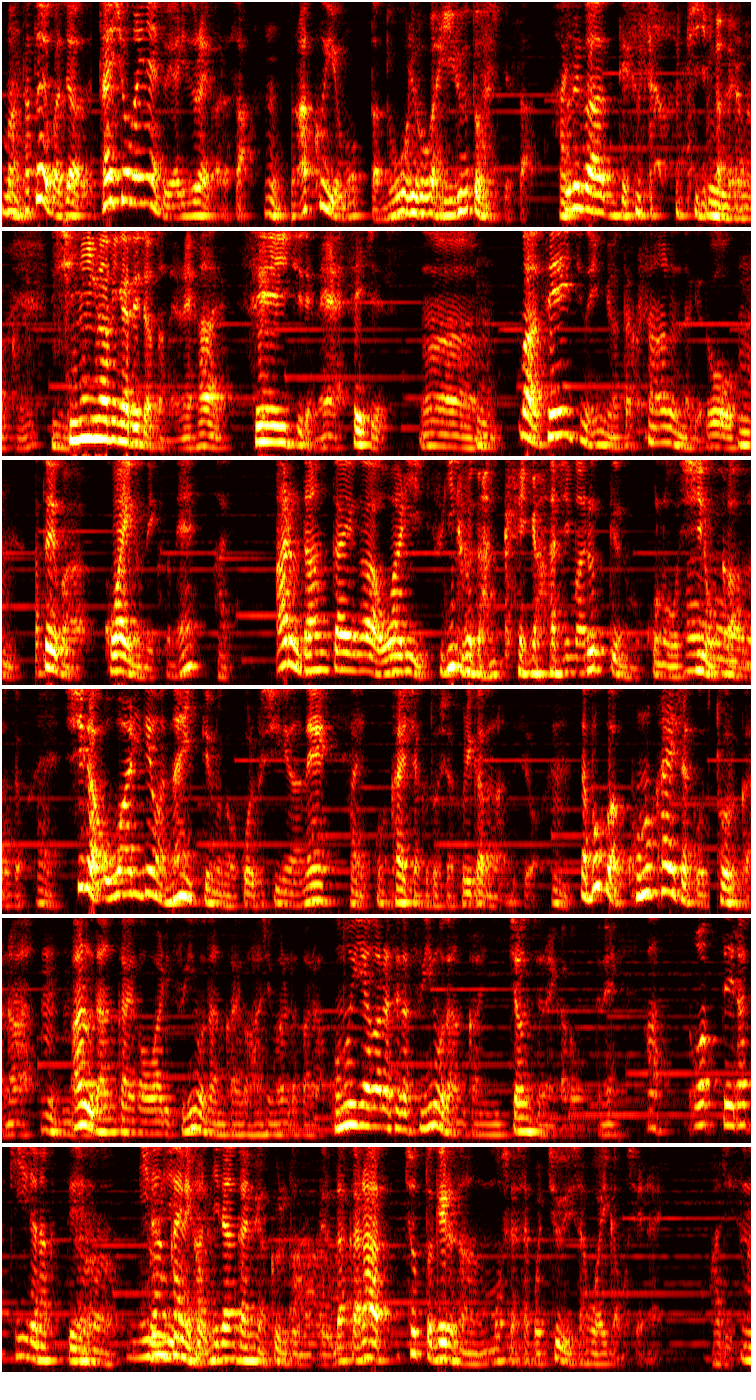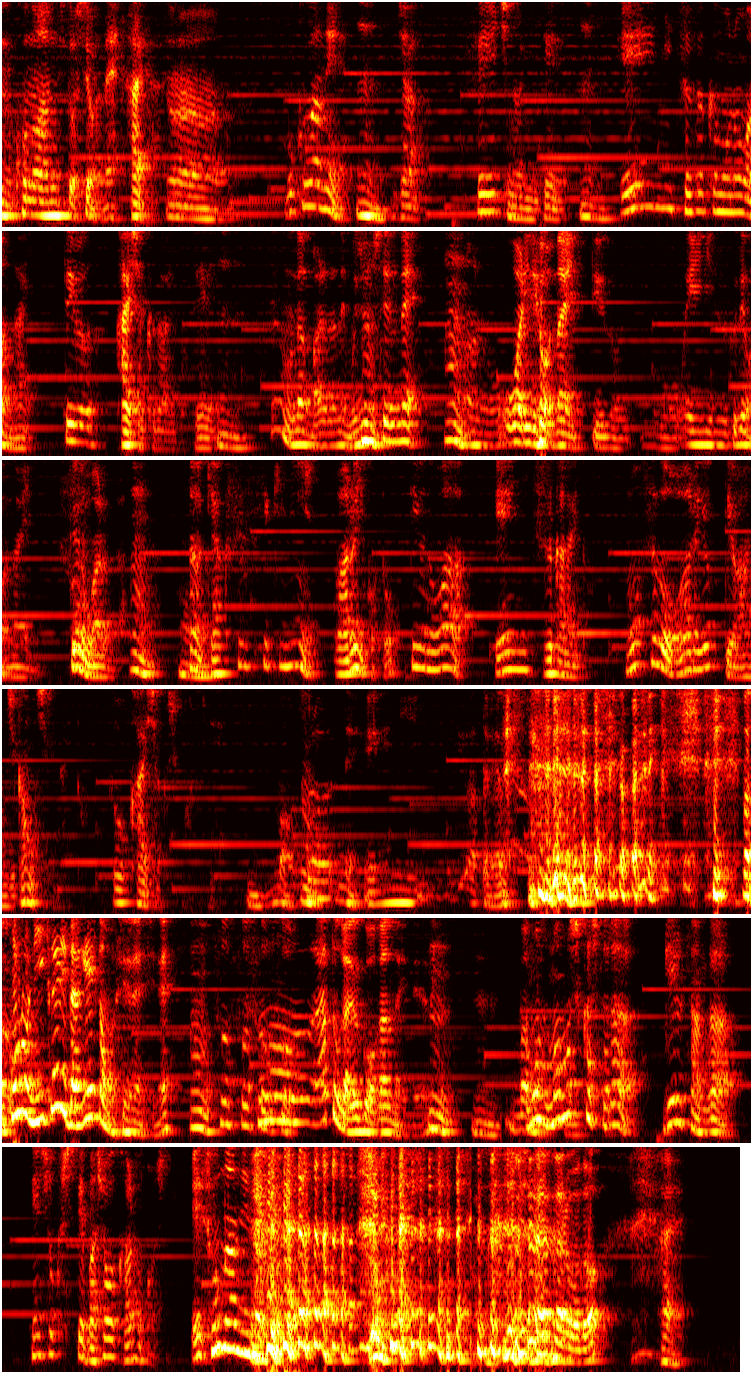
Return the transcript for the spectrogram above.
まあ、例えばじゃあ、対象がいないとやりづらいからさ、うん。悪意を持った同僚がいるとしてさ、はいそれがデスサーティーなのよ。のかね。死神が出ちゃったんだよね。はい。聖一でね。聖地です。うん。うん。まあ、聖一の意味はたくさんあるんだけど、うん。例えば、怖いのでいくとね、はい。ある段階が終わり、次の段階が始まるっていうのも、この死のカードなんですよ。はい。死が終わりではないっていうのが、これ不思議なね、はい。この解釈としては取り方なんですよ。うん僕はこの解釈を取るかな。うん。ある段階が終わり、次の段階が始まるだから、この嫌がらせが次の段階に行っちゃうんじゃないかと思ってね。あ、終わってラッキーじゃなくて、うん二段階目がそう、二段階目が来ると思ってる。だから、ちょっとゲルさん、もしかしたらこれ注意した方がいいかもしれない。マジですか、うん、この暗示としてはね。はいはい。うん。僕はね、うん。じゃあ、聖一の意味で、うん。永遠に続くものはないっていう解釈があるので、うん。それでもなんかあれだね、矛盾してるね。うん。あの、終わりではないっていうのも、永遠に続くではないっていうのもあるんだ。うん。だから逆説的に悪いことっていうのは永遠に続かないと。もうすぐ終わるよっていう暗示かもしれないと。そう解釈しますね。うんまあ、それはね、永遠にあったね まあ、この2回だけかもしれないしね。うん、そうそうそそうそう。の後がよくわかんないんだよね。うん。うん。まもし、まあ、もしかしたら、ゲルさんが転職して場所が変わるのかもしえ、そんな感じになる なるほど。はい。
